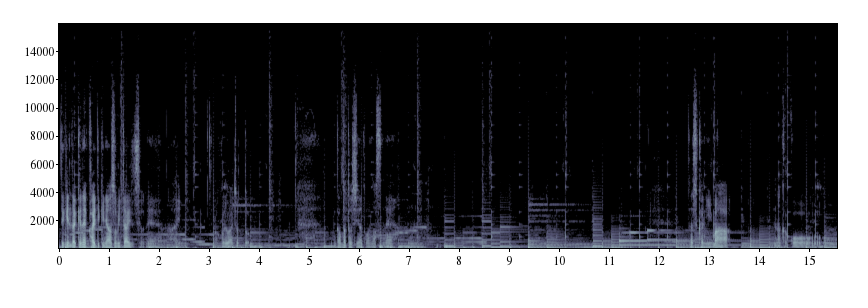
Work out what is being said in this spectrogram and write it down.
できるだけね、快適に遊びたいですよね。はい。まあ、これはちょっと、頑張ってほしいなと思いますね。うん。確かに、まあ、なんかこう、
